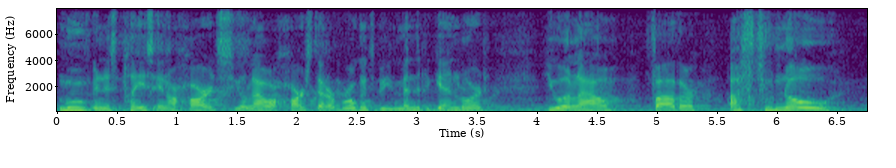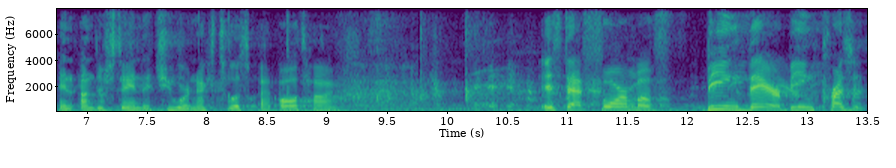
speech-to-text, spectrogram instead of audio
move in this place in our hearts. You allow our hearts that are broken to be mended again, Lord. You allow, Father, us to know and understand that you are next to us at all times. It's that form of being there, being present.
